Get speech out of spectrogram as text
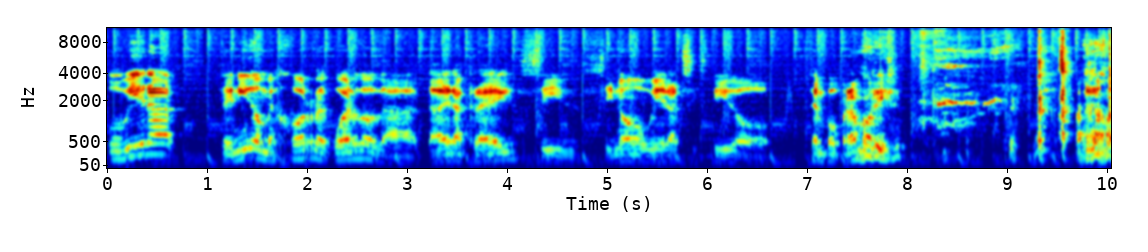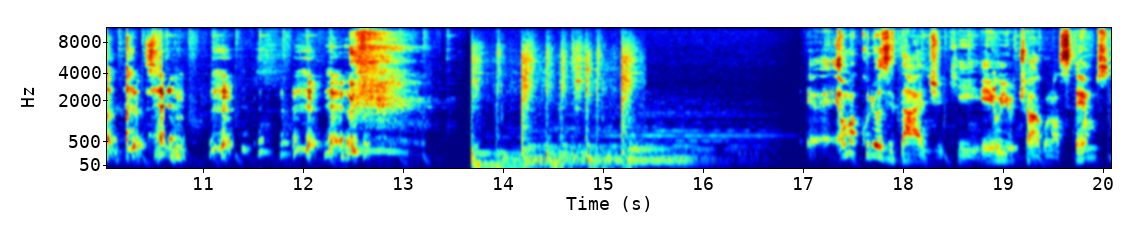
hubiera tenido mejor recuerdo de la era Craig si, si no hubiera existido Tempo para Morir. Se- é uma curiosidade que eu e o Thiago nós temos.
